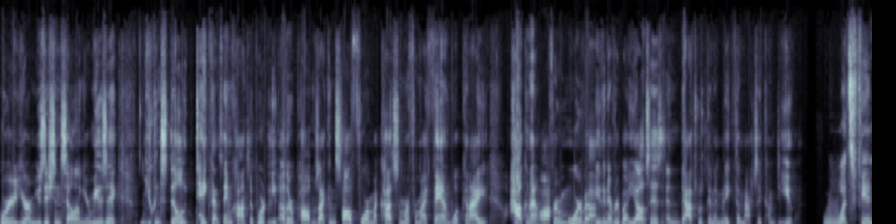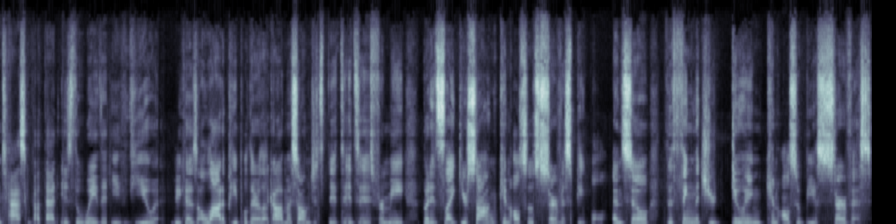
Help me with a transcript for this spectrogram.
or you're a musician selling your music, you can still take that same concept. What are the other problems I can solve for my customer, for my fan? What can I how can I offer more value than everybody else is? And that's what's going to make them actually come to you what's fantastic about that is the way that you view it because a lot of people they're like oh my song just it's it's, it's for me. But it's like your song can also service people. And so the thing that you're doing can also be a service.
